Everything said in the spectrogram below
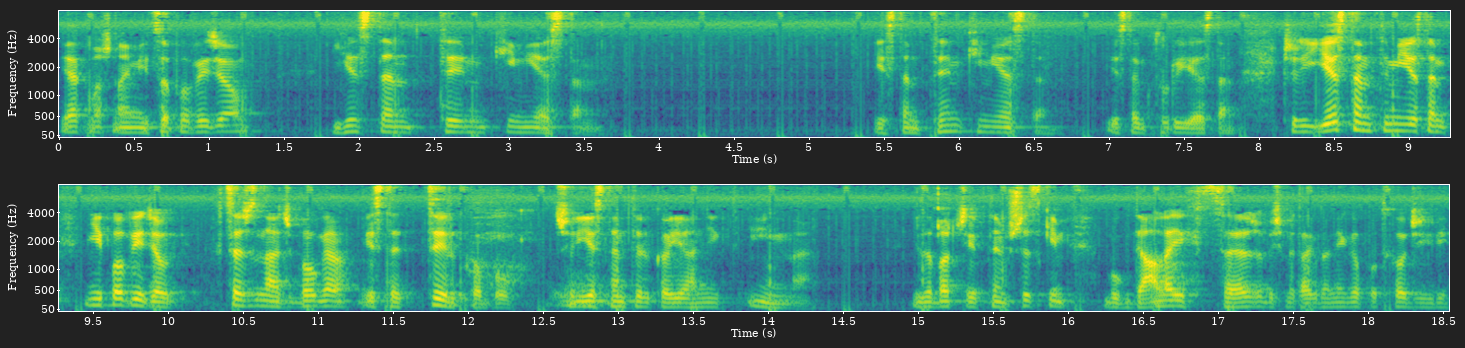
Jak masz na imię? Co powiedział? Jestem tym, kim jestem. Jestem tym, kim jestem. Jestem, który jestem. Czyli jestem tym, jestem. Nie powiedział, chcesz znać Boga? Jestem tylko Bóg. Czyli jestem tylko ja, nikt inny. I zobaczcie, w tym wszystkim Bóg dalej chce, żebyśmy tak do Niego podchodzili.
